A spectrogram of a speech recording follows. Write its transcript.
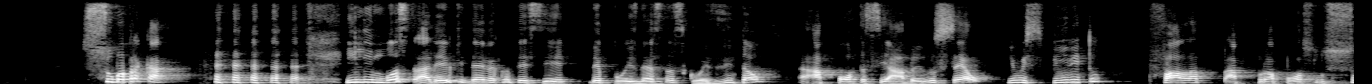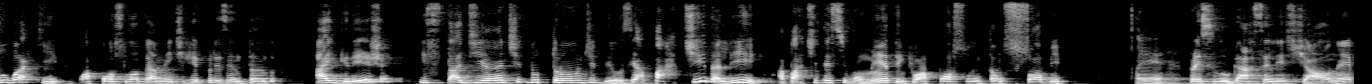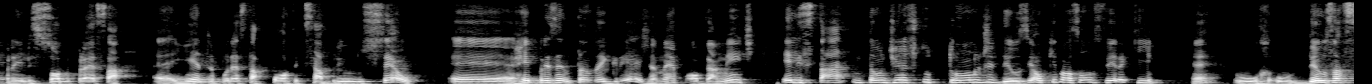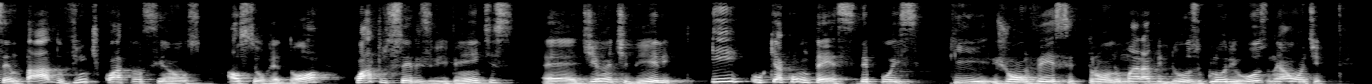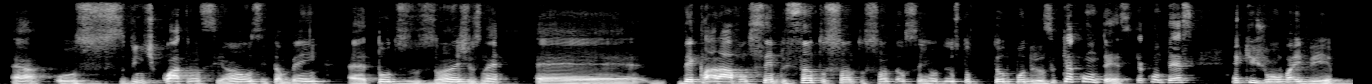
suba para cá. e lhe mostrarei o que deve acontecer depois destas coisas. Então, a porta se abre no céu e o Espírito fala para o apóstolo: suba aqui. O apóstolo, obviamente, representando a igreja, está diante do trono de Deus. E a partir dali, a partir desse momento em que o apóstolo então sobe é, para esse lugar celestial, né? Para ele sobe para essa é, e entra por esta porta que se abriu no céu, é, representando a igreja, né? Obviamente ele está então diante do trono de Deus. E é o que nós vamos ver aqui. Né? O, o Deus assentado, 24 anciãos ao seu redor, quatro seres viventes é, diante dele. E o que acontece depois que João vê esse trono maravilhoso, glorioso, né, onde é, os 24 anciãos e também é, todos os anjos, né, é, declaravam sempre santo, santo, santo é o Senhor, Deus Todo-Poderoso. O que acontece? O que acontece é que João vai ver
